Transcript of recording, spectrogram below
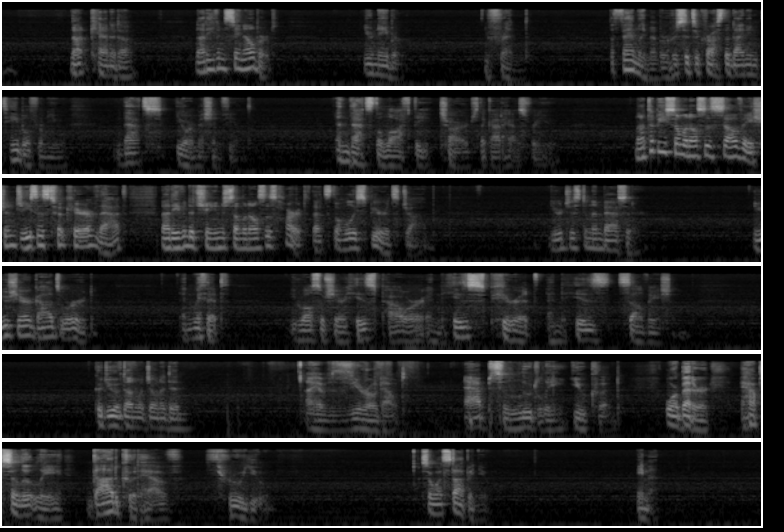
Not Canada. Not even St. Albert. Your neighbor. Your friend. The family member who sits across the dining table from you. That's your mission field. And that's the lofty charge that God has for you. Not to be someone else's salvation, Jesus took care of that. Not even to change someone else's heart, that's the Holy Spirit's job. You're just an ambassador. You share God's word, and with it, you also share His power and His Spirit and His salvation. Could you have done what Jonah did? I have zero doubt. Absolutely, you could. Or better, absolutely, God could have through you. So, what's stopping you? Amen.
